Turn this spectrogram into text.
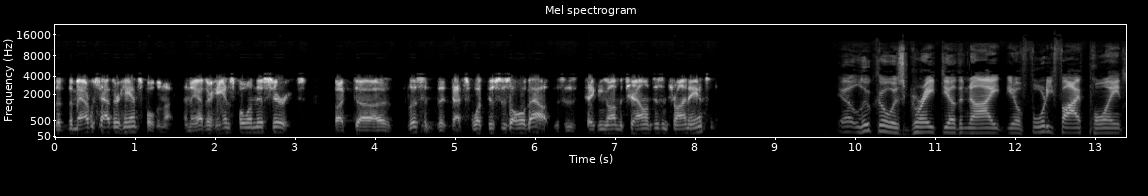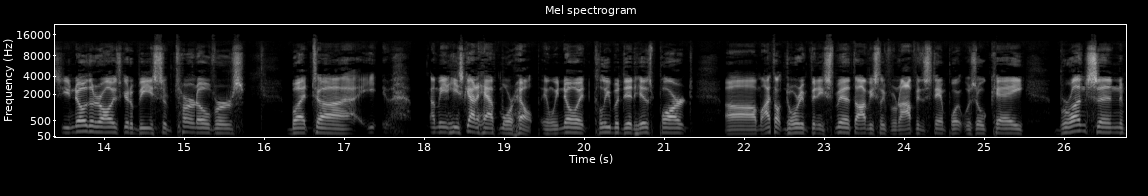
the, the Mavericks have their hands full tonight, and they have their hands full in this series. But uh, listen, that, that's what this is all about. This is taking on the challenges and trying to answer them. Yeah, Luka was great the other night. You know, 45 points. You know there are always going to be some turnovers, but uh, I mean he's got to have more help, and we know it. Kleber did his part. Um, I thought Dorian Finney-Smith, obviously from an offensive standpoint, was okay. Brunson,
